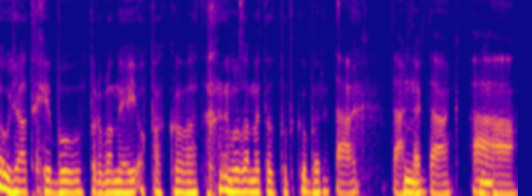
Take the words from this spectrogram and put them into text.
udělat chybu, problém je ji opakovat nebo zametat pod koberec. Tak, tak, hmm. tak, tak. A hmm.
